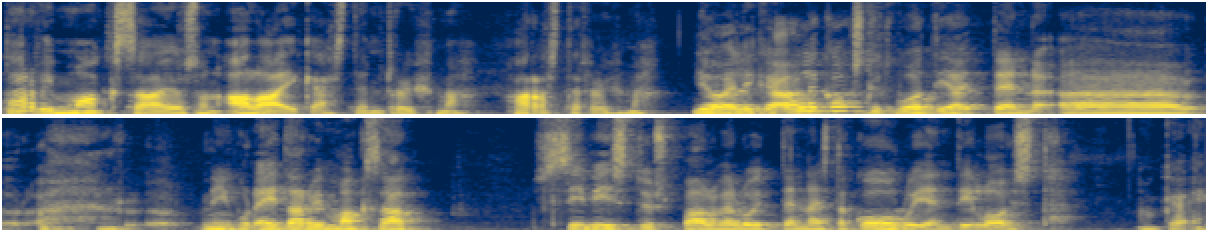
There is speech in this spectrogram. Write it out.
tarvi maksaa, jos on alaikäisten ryhmä, harrasteryhmä? Joo, eli alle 20-vuotiaiden ää, niin kuin ei tarvi maksaa sivistyspalveluiden näistä koulujen tiloista. Okei. Okay.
